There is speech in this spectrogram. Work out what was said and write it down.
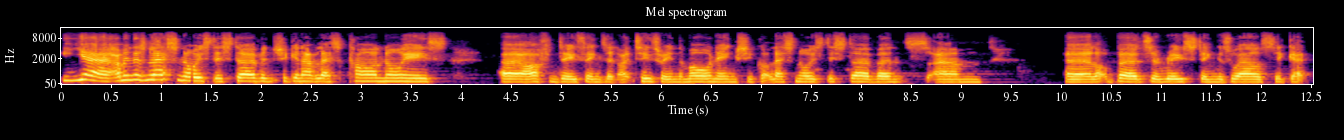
Yeah, I mean, there's less noise disturbance. You can have less car noise. Uh, I often do things at like two, three in the morning. So You've got less noise disturbance. Um, uh, a lot of birds are roosting as well, so you get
